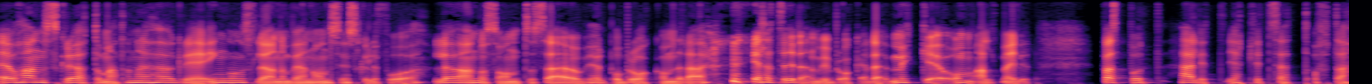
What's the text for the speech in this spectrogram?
Eh, och han skröt om att han hade högre ingångslön än vad jag någonsin skulle få lön och sånt. Och, så här, och vi höll på att bråka om det där hela tiden. Vi bråkade mycket om allt möjligt. Fast på ett härligt hjärtligt sätt ofta.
